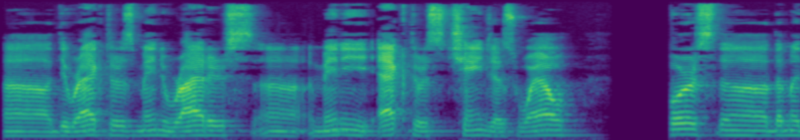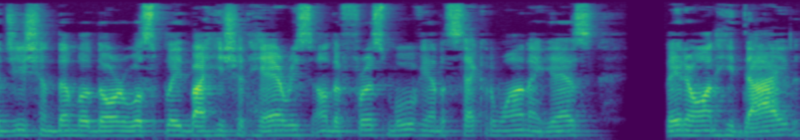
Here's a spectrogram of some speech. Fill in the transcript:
Uh, directors, many writers, uh, many actors change as well. First, uh, the magician Dumbledore was played by Richard Harris on the first movie, and the second one, I guess, later on he died,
